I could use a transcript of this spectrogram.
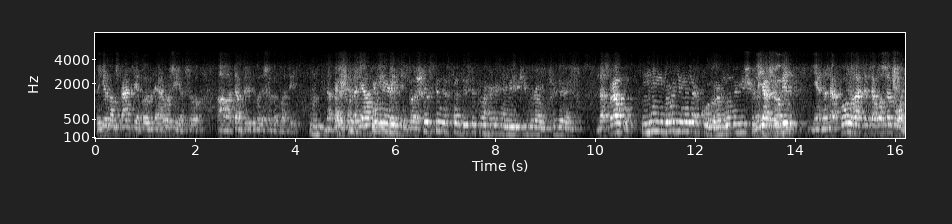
тоді вам станція поверне гроші, якщо а, там тоді буде що доплатити. Напишіть заяву і бистренько. Що з тими 110 гривнями, які брав Федоренко? На справку? Ну, вроді на нарколога, ну навіщо? Ну якщо він... Ні, на нарколога це само собою.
